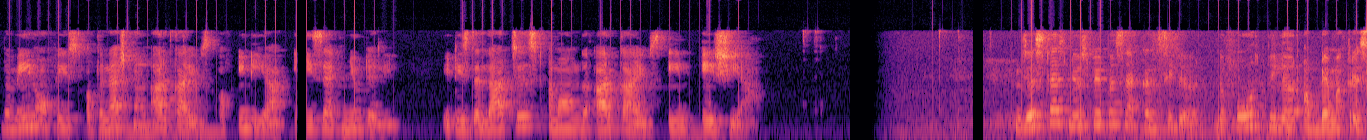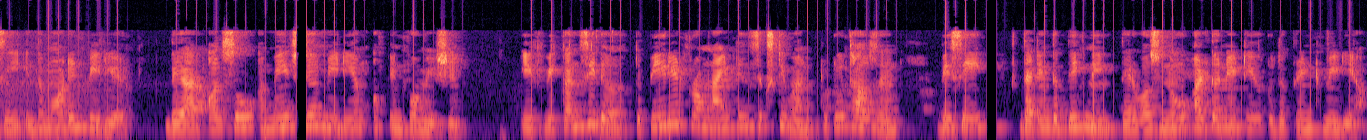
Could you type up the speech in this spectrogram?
The main office of the National Archives of India is at New Delhi. It is the largest among the archives in Asia. Just as newspapers are considered the fourth pillar of democracy in the modern period, they are also a major medium of information. If we consider the period from 1961 to 2000, we see that in the beginning there was no alternative to the print media,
